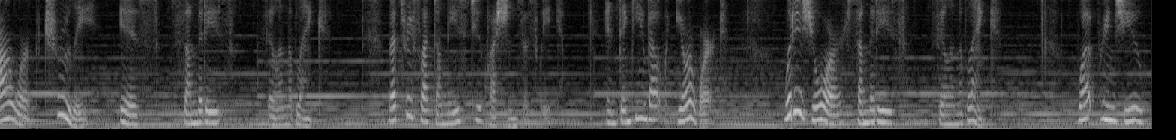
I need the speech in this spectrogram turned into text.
Our work truly is somebody's fill in the blank. Let's reflect on these two questions this week. In thinking about your work, what is your somebody's fill in the blank? What brings you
